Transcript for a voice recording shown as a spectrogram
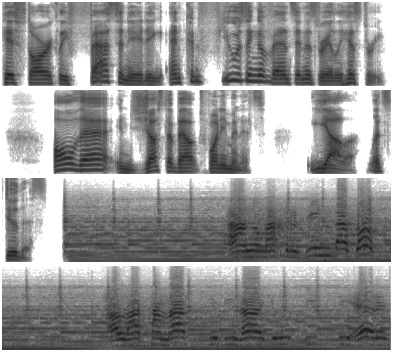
historically fascinating, and confusing events in Israeli history. All that in just about 20 minutes. Yalla, let's do this. אנו מכריזים בזאת על הקמת מדינה יהודית בארץ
